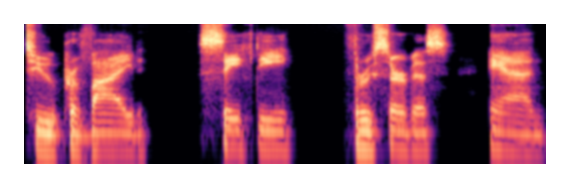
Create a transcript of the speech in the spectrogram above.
to provide safety through service. And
